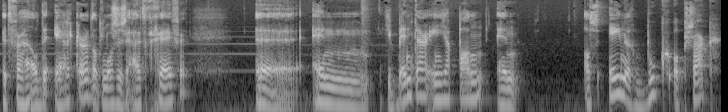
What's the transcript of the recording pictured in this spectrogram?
het verhaal De Erker, dat los is uitgegeven. Uh, en je bent daar in Japan en als enig boek op zak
